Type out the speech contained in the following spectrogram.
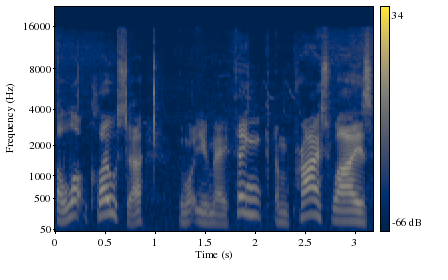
a lot closer than what you may think, and price wise,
